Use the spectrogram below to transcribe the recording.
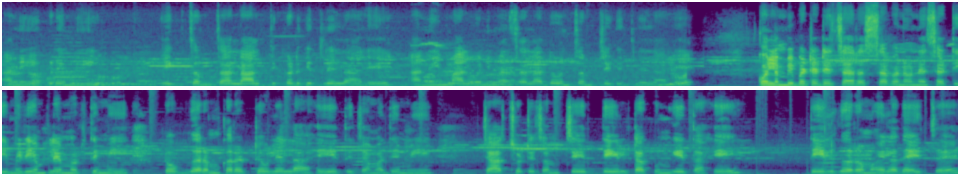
आणि इकडे मी एक चमचा लाल तिखट घेतलेला आहे आणि मालवणी मसाला दोन चमचे घेतलेला आहे. कोलंबी बटाट्याचा रस्सा बनवण्यासाठी मीडियम फ्लेमवरती मी टोप गरम करत ठेवलेला आहे. त्याच्यामध्ये मी चार छोटे चमचे तेल टाकून घेत आहे. तेल गरम व्हायला द्यायचं आहे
